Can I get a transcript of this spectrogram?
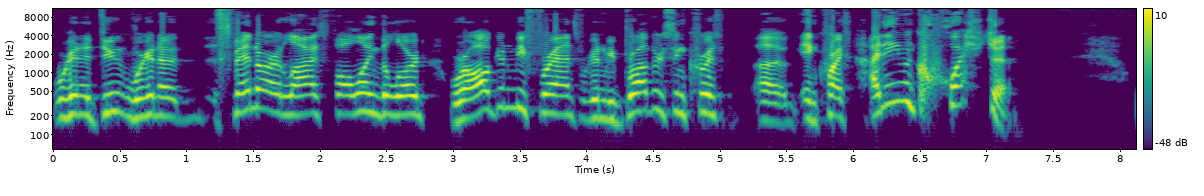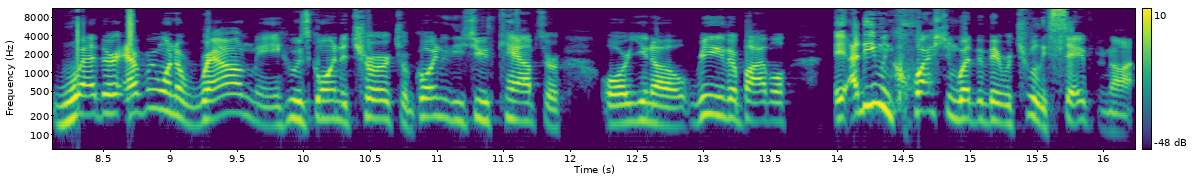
We're going to do, we're going to spend our lives following the Lord. We're all going to be friends. We're going to be brothers in Christ, uh, in Christ. I didn't even question whether everyone around me who's going to church or going to these youth camps or, or, you know, reading their Bible, I didn't even question whether they were truly saved or not.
